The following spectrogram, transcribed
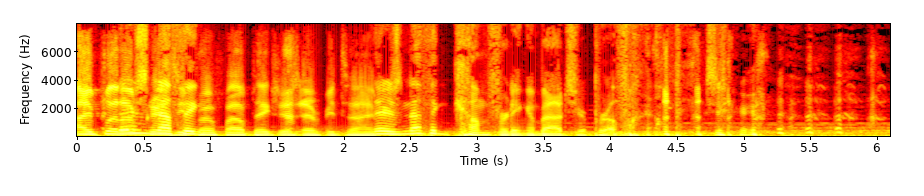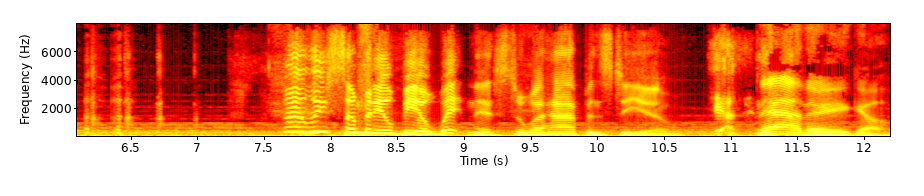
I put there's up crazy nothing- profile pictures every time. There's nothing comforting about your profile picture. At least somebody will be a witness to what happens to you. Yeah. yeah, there you go.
